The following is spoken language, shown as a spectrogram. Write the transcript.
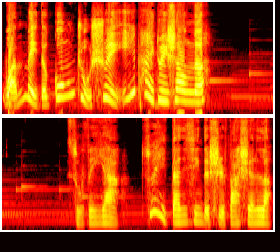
完美的公主睡衣派对上呢？”苏菲亚最担心的事发生了，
